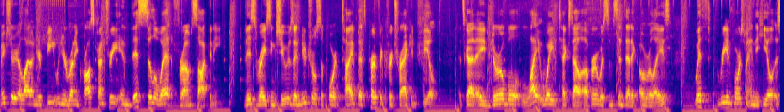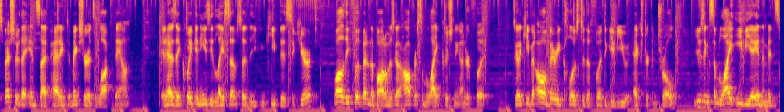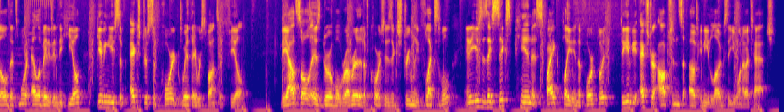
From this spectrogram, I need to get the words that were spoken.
Make sure you're light on your feet when you're running cross country in this silhouette from Saucony. This racing shoe is a neutral support type that's perfect for track and field. It's got a durable, lightweight textile upper with some synthetic overlays with reinforcement in the heel, especially with that inside padding to make sure it's locked down. It has a quick and easy lace up so that you can keep this secure, while the footbed in the bottom is gonna offer some light cushioning underfoot. It's gonna keep it all very close to the foot to give you extra control, using some light EVA in the midsole that's more elevated in the heel, giving you some extra support with a responsive feel. The outsole is durable rubber that of course is extremely flexible and it uses a 6 pin spike plate in the forefoot to give you extra options of any lugs that you want to attach.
